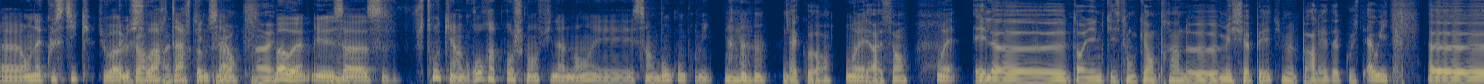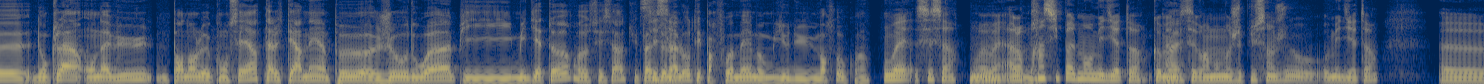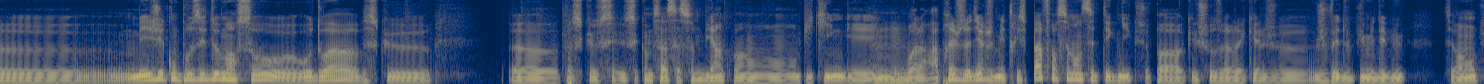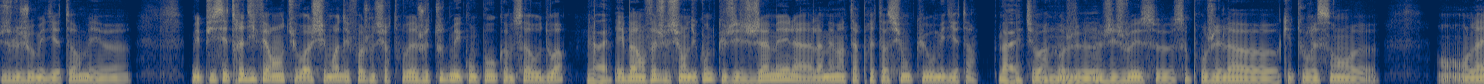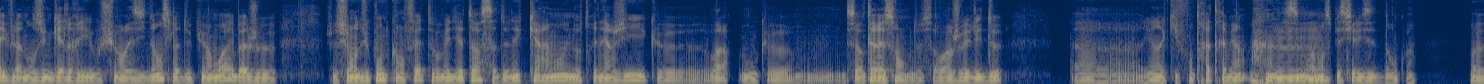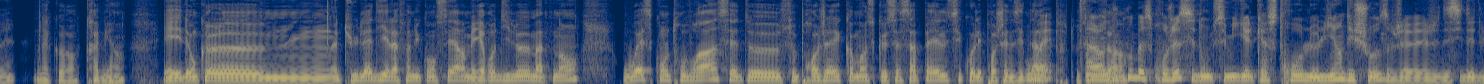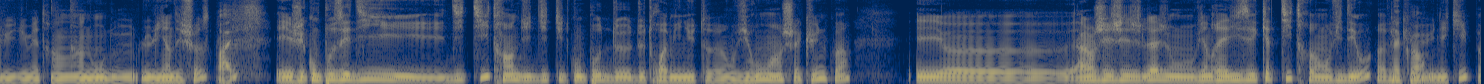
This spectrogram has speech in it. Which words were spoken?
euh, en acoustique, tu vois, le soir, tard, comme ça. pur. Ouais. Bah ouais, et Mhm. ça, je trouve qu'il y a un gros rapprochement finalement, et c'est un bon compromis. Mhm. D'accord, Ouais. intéressant. Ouais. Et. Attends, il y a une question qui est en train de m'échapper. Tu me parlais d'acoustique. Ah oui. Euh, donc là, on a vu pendant le concert, t'alternais un peu euh, jeu au doigt puis médiator, c'est ça? Tu passes de l'un à l'autre et parfois même au milieu du morceau, quoi. Ouais, c'est ça. Ouais, Mhm. ouais. Alors, principalement au Mediator, quand même. C'est vraiment, moi, j'ai plus un jeu au, au Mediator. Euh, mais j'ai composé deux morceaux au, au doigt parce que. euh, parce que c'est comme ça, ça sonne bien quoi en, en picking et Mhm. voilà. Après, je dois dire que je maîtrise pas forcément cette technique. C'est pas quelque chose vers lequel je, je vais depuis mes débuts. C'est vraiment plus le jeu au Mediator, mais euh, mais puis c'est très différent. Tu vois, chez moi, des fois, je me suis retrouvé à jouer toutes mes compos comme ça au doigt. Ouais. Et ben en fait, je me suis rendu compte que j'ai jamais la, la même interprétation qu'au Mediator. Ouais. Tu vois, quand Mhm. j'ai joué ce, ce projet-là, euh, qui est tout récent, en, live, là, dans une galerie où je suis en résidence, là, depuis un mois, et ben je, je me suis rendu compte qu'en fait, au Mediator, ça donnait carrément une autre énergie et que, voilà. Donc, euh, c'est intéressant de savoir jouer les deux. Euh, Il y en a qui font très très bien, qui sont Mhm. vraiment spécialisés dedans, quoi. Ouais, ouais. D'accord, très bien. Et donc, euh, tu l'as dit à la fin du concert, mais redis-le maintenant. Où est-ce qu'on le trouvera, cette, euh, ce projet? Comment est-ce que ça s'appelle? C'est quoi les prochaines étapes? Ouais. tout ça, Alors tout ça du coup, bah, ce projet, c'est donc c'est Miguel Castro, le lien des choses. J'ai décidé de lui, lui mettre un, un nom, le, le lien des choses. Et j'ai composé 10, 10 titres, hein, 10, 10 petites compos de, de 3 minutes euh, environ, hein, chacune, quoi. Et euh, alors là, on vient de réaliser quatre titres en vidéo avec une équipe.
